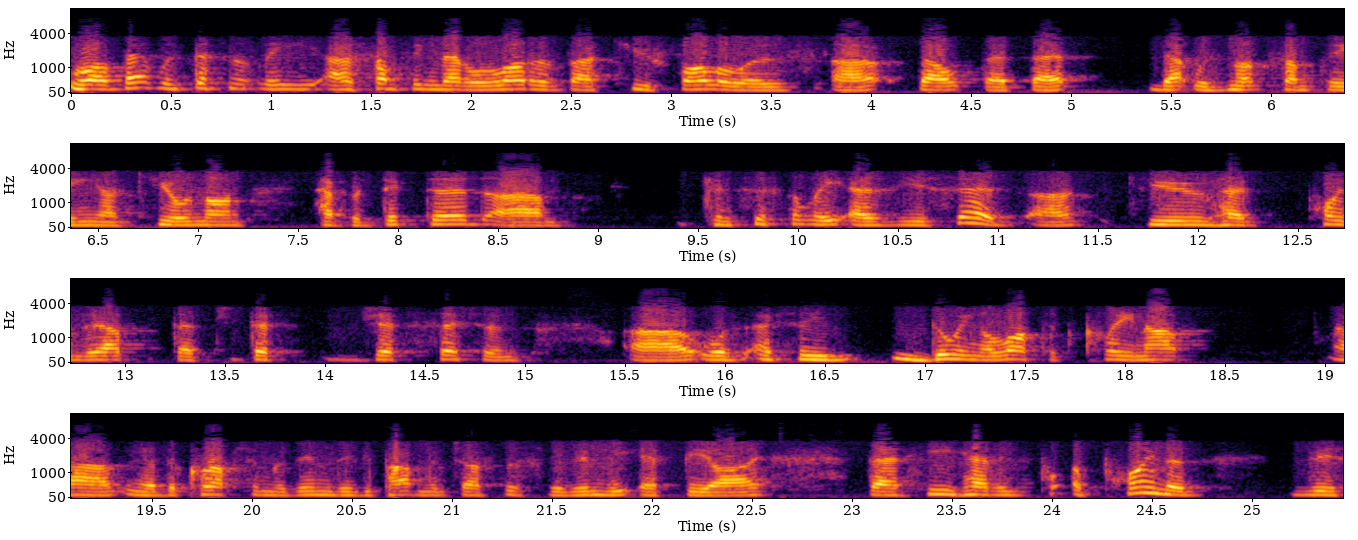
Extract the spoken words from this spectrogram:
Well, that was definitely uh, something that a lot of uh, Q followers uh, felt that, that that was not something uh, QAnon had predicted. Um, consistently, as you said, uh, Q had pointed out that Jeff, Jeff Sessions uh, was actually doing a lot to clean up, uh, you know, the corruption within the Department of Justice, within the FBI. That he had appointed this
